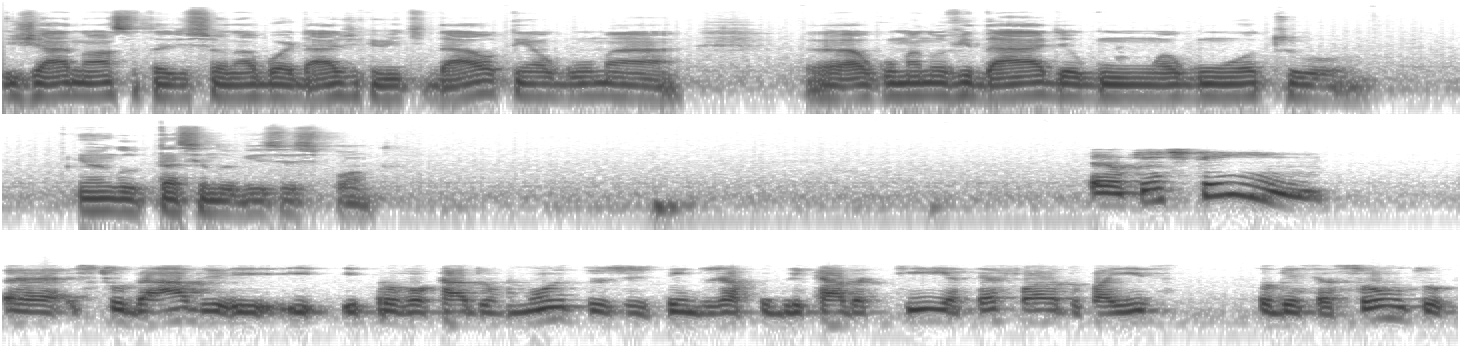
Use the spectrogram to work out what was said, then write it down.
já nossa tradicional abordagem que a gente dá ou tem alguma uh, alguma novidade algum algum outro ângulo está sendo visto esse ponto? É, o que a gente tem é, estudado e, e, e, provocado muitos, tendo já publicado aqui até fora do país sobre esse assunto,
